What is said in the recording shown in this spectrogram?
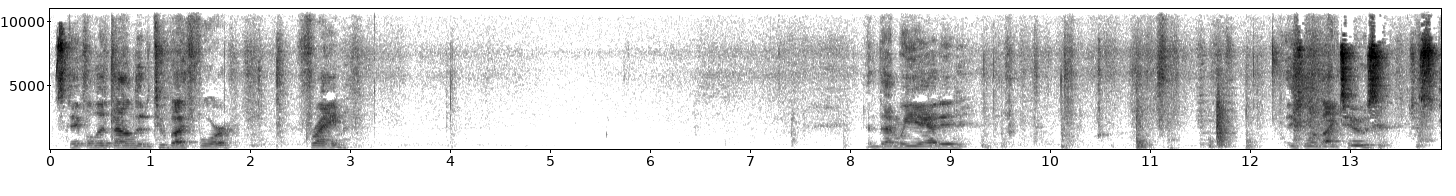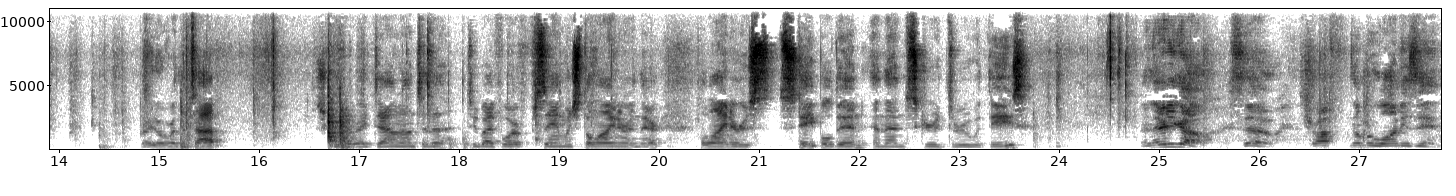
stapled it down to the 2x4 frame. And then we added these 1x2s, just right over the top. Screw it right down onto the 2x4, sandwich the liner in there. The liner is stapled in and then screwed through with these. And there you go. So, trough number one is in.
